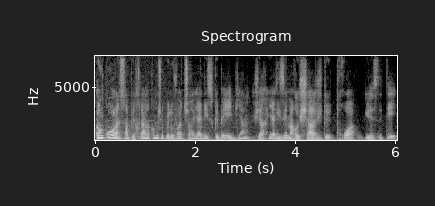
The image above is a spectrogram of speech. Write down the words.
Un court instant plus tard, comme tu peux le voir, tu réalises que bel et bien, j'ai réalisé ma recharge de 3 USDT.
